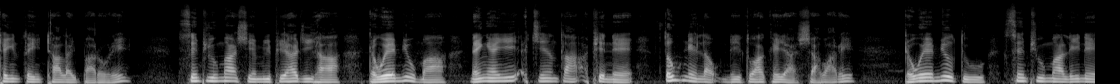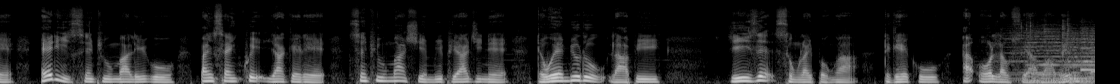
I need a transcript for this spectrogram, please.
ထိမ့်သိမ်းထားလိုက်ပါတော့တယ်။ စင်ဖြူမရှင်မီဖျားကြီးဟာတဝဲမြို့မှာနိုင်ငံရေးအကျဉ်းသားအဖြစ်နဲ့၃နှစ်လောက်နေသွားခဲ့ရရှာပါတယ်။တဝဲမြို့သူစင်ဖြူမလေးနဲ့အဲ့ဒီစင်ဖြူမလေးကိုပိုင်ဆိုင်ခွင့်ရခဲ့တဲ့စင်ဖြူမရှင်မီဖျားကြီးနဲ့တဝဲမြို့တို့လာပြီးရည်စက်ဆုံလိုက်ပုံကတကယ်ကိုအအောလောက်ဆရာပါပဲ။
